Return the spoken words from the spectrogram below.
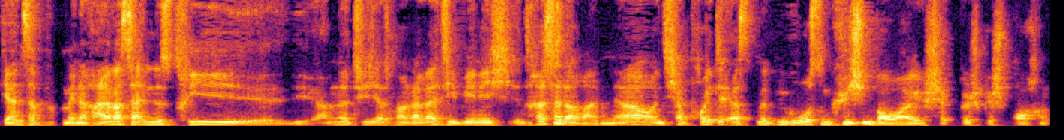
die ganze Mineralwasserindustrie, die haben natürlich erstmal relativ wenig Interesse daran. Ja? Und ich habe heute erst mit einem großen Küchenbauer gesprochen.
